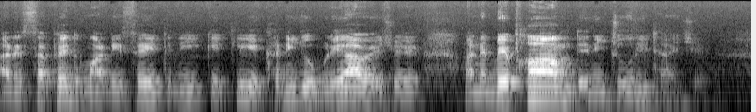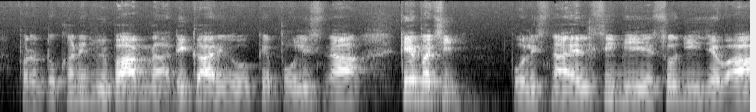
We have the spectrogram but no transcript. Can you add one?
અને સફેદ માટી સહિતની કેટલીય ખનિજો મળી આવે છે અને બેફામ તેની ચોરી થાય છે. પરંતુ ખનિજ વિભાગના અધિકારીઓ કે પોલીસના કે પછી પોલીસના એલસીબી, એસઓજી જેવા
